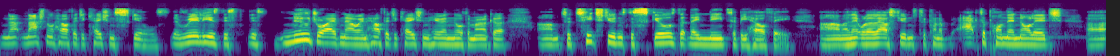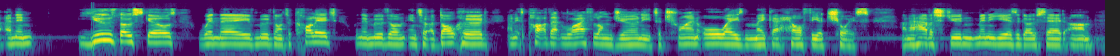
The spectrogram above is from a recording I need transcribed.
na- national health education skills. There really is this this new drive now in health education here in North America um, to teach students the skills that they need to be healthy, um, and it will allow students to kind of act upon their knowledge uh, and then use those skills when they've moved on to college, when they've moved on into adulthood, and it's part of that lifelong journey to try and always make a healthier choice. And I have a student many years ago said, um,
